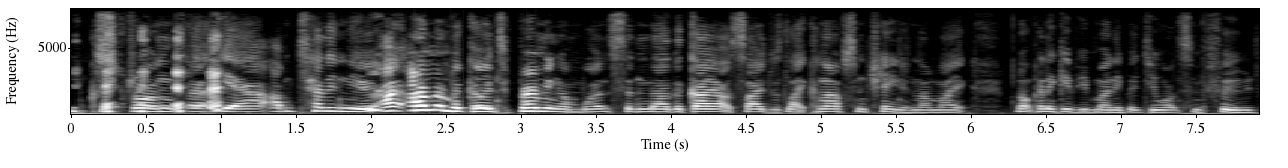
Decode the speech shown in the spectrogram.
strong. Uh, yeah, I'm telling you. I, I, remember going to Birmingham once, and uh, the guy outside was like, "Can I have some change?" And I'm like, "I'm not going to give you money, but do you want some food?"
